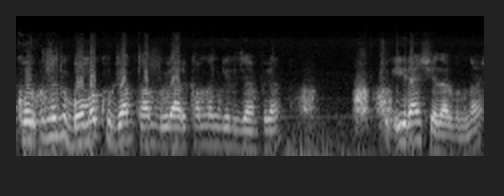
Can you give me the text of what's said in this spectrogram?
korkumda bir bomba kuracağım. Tam böyle arkamdan geleceğim falan. Çok iğrenç şeyler bunlar.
